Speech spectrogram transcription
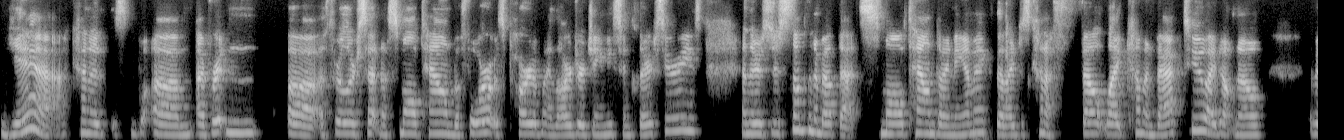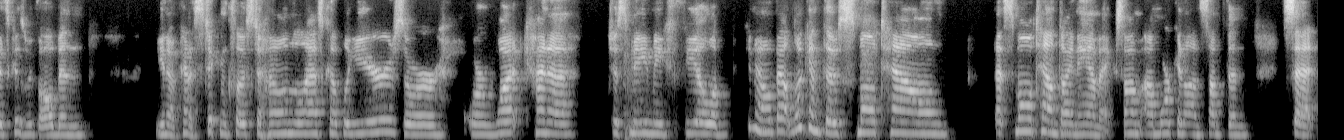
yeah, kind of. Um, I've written uh, a thriller set in a small town before. It was part of my larger Jamie Sinclair series. And there's just something about that small town dynamic that I just kind of felt like coming back to. I don't know if it's because we've all been, you know, kind of sticking close to home the last couple years or or what kind of just made me feel, you know, about looking at those small town, that small town dynamic. So I'm, I'm working on something set,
